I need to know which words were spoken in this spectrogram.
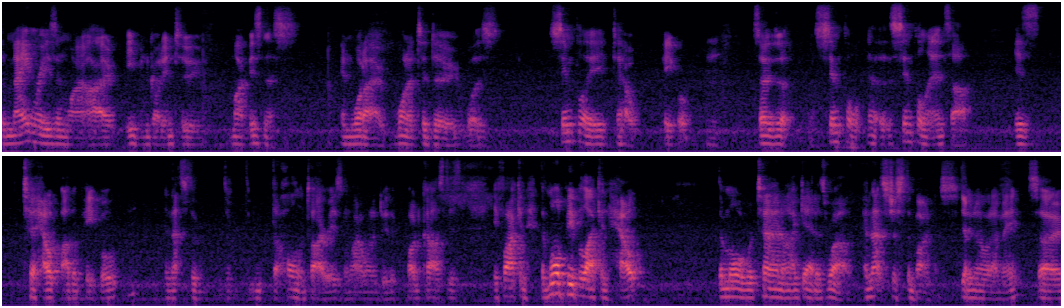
the main reason why I even got into my business and what I wanted to do was simply to help people. Mm. So the simple uh, the simple answer is to help other people, and that's the, the the whole entire reason why I want to do the podcast is if I can the more people I can help, the more return I get as well, and that's just the bonus. Yep. You know what I mean? So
